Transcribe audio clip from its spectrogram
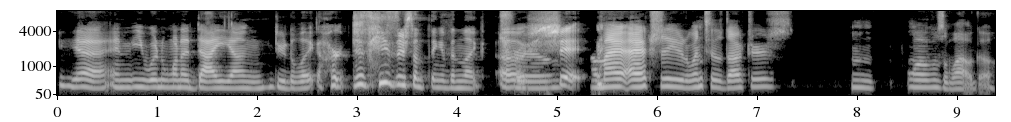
yeah, and you wouldn't want to die young due to like heart disease or something and been like, oh True. shit. Um, I, I actually went to the doctors. mm, Well, it was a while ago.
